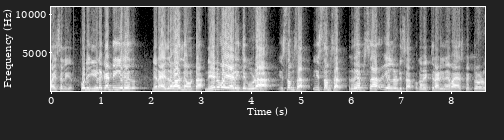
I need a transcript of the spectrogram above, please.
పైసలు ఇయ్యరు. పోనీ ఈయనకంటే ఇయ్యలేదు నేను హైదరాబాద్లో ఉంటా. నేను పోయి అడిగితే కూడా ఇస్తాం సార్ ఇస్తాం సార్ రేపు సార్ ఎల్లుండి సార్. ఒక వ్యక్తిని అడిగిన ఏమో స్పెక్ట్రోడ్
